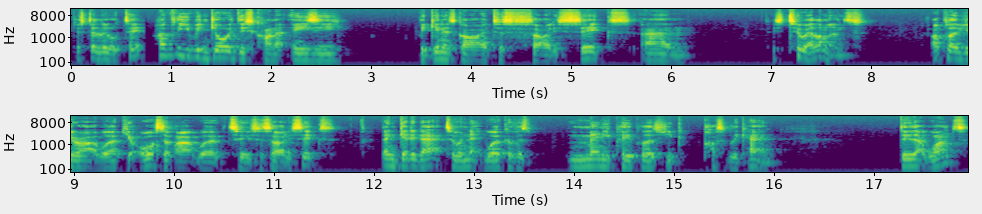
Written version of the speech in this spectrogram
Just a little tip. Hopefully you've enjoyed this kind of easy beginner's guide to Society 6 and there's two elements. Upload your artwork, your awesome artwork to Society 6, then get it out to a network of as many people as you possibly can do that once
